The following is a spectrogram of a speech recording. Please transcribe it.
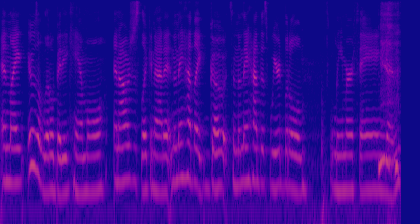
and like it was a little bitty camel and I was just looking at it and then they had like goats and then they had this weird little lemur thing and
